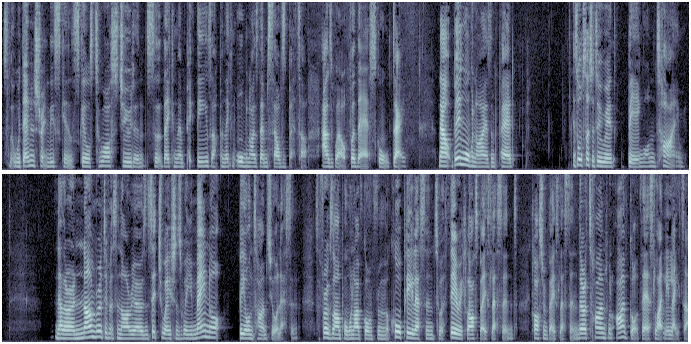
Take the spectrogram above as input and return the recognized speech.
so that we're demonstrating these skills, skills to our students so that they can then pick these up and they can organise themselves better as well for their school day. Now, being organised and prepared is also to do with being on time. Now, there are a number of different scenarios and situations where you may not be on time to your lesson. So, for example, when I've gone from a core PE lesson to a theory class based lesson, classroom based lesson, there are times when I've got there slightly later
